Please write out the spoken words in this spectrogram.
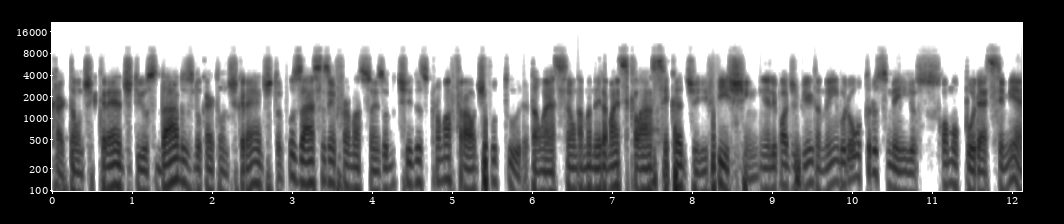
cartão de crédito e os dados do cartão de crédito, usar essas informações obtidas para uma fraude futura. Então, essa é a maneira mais clássica de phishing. Ele pode vir também por outros meios, como por SMS.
